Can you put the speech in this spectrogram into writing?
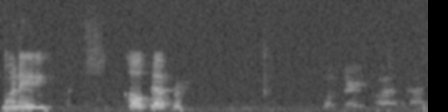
one eighty. Culpepper, 135.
